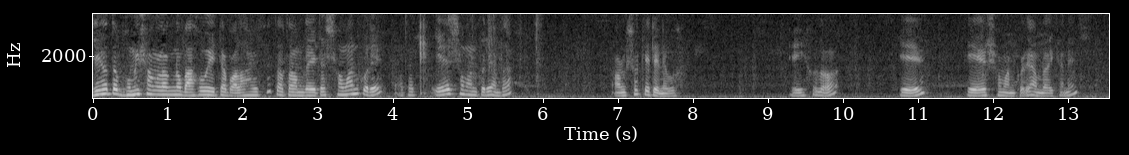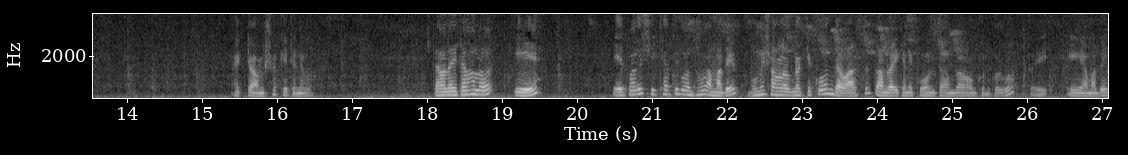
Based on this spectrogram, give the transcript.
যেহেতু ভূমি সংলগ্ন বাহু এটা বলা হয়েছে, তত আমরা এটা সমান করে, অর্থাৎ এর সমান করে আমরা অংশ কেটে নেব। এই হলো এ এর সমান করে আমরা এখানে একটা অংশ কেটে নেব। তাহলে এটা হলো এ এরপরে শিক্ষার্থী বন্ধু, আমাদের ভূমি সংলগ্ন একটি কোণ দেওয়া আছে, তো আমরা এখানে কোণটা আমরা অঙ্কন করব। তো এই আমাদের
